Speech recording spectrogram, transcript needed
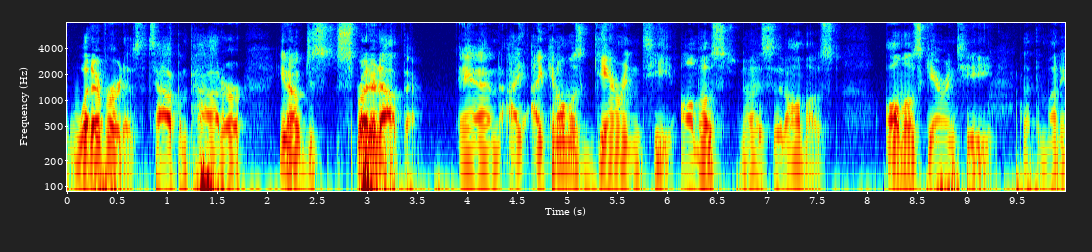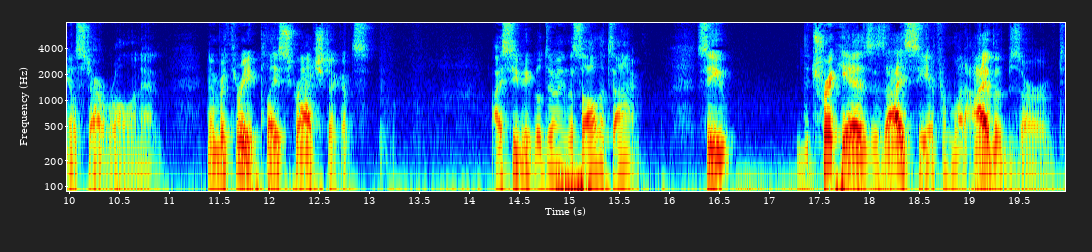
Whatever it is, the talcum powder. You know, just spread it out there. And I, I can almost guarantee, almost, notice it almost, almost guarantee that the money will start rolling in. Number three, play scratch tickets. I see people doing this all the time. See, the trick is, as I see it from what I've observed,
